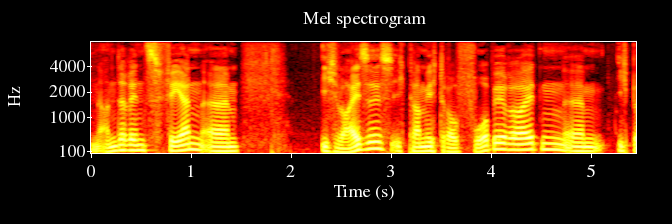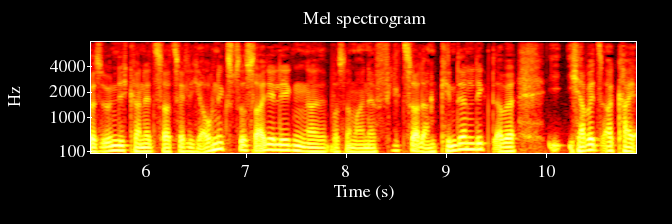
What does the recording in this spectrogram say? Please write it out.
in anderen Sphären. Ähm, ich weiß es, ich kann mich darauf vorbereiten. Ähm, ich persönlich kann jetzt tatsächlich auch nichts zur Seite legen, äh, was an meiner Vielzahl an Kindern liegt, aber ich, ich habe jetzt auch keine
